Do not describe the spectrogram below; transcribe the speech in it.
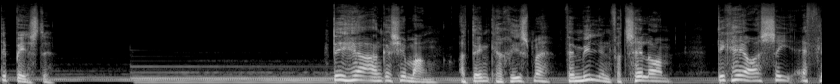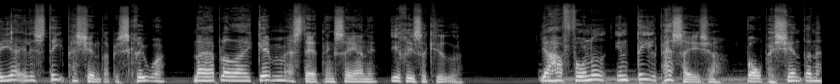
det bedste. Det her engagement og den karisma, familien fortæller om, det kan jeg også se, at flere LSD-patienter beskriver, når jeg bladrer igennem erstatningssagerne i Rigsarkivet. Jeg har fundet en del passager, hvor patienterne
